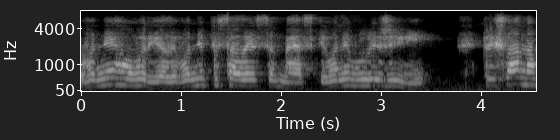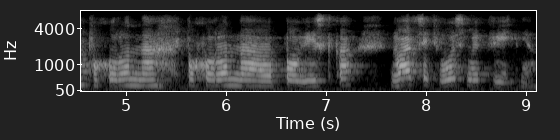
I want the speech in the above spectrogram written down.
Вони говорили, вони писали смски, вони були живі. Прийшла нам похоронна, похоронна повістка 28 квітня.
